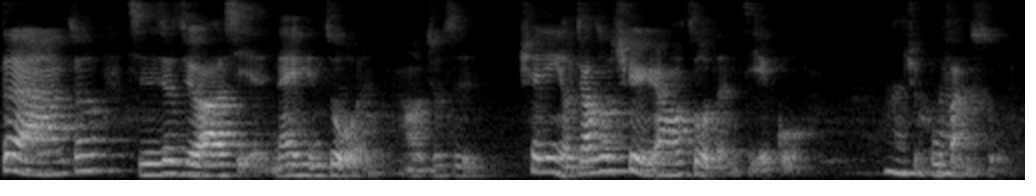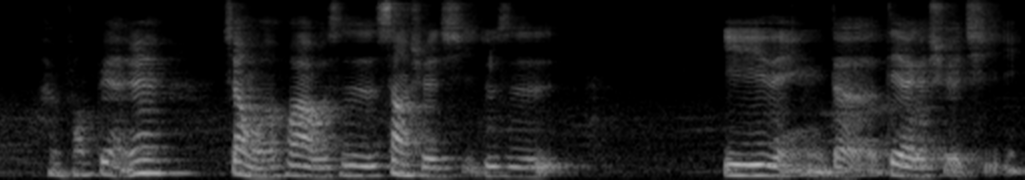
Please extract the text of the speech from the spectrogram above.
对啊，就其实就只有要写那一篇作文，然后就是确定有交出去，然后坐等结果，就不繁琐，很方便。因为像我的话，我是上学期就是一零的第二个学期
